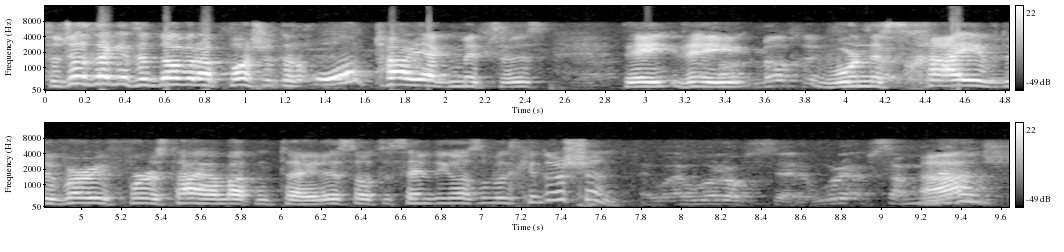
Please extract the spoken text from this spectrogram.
So just like it's a Dover Aposhet that all Taryag mitzvahs, they, they Uh, Milchus, were it's Neschayiv the very first time of Matan Torah, so it's the same thing also with Kedushin. I I would have said it. Would have some ah. Huh? mensch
